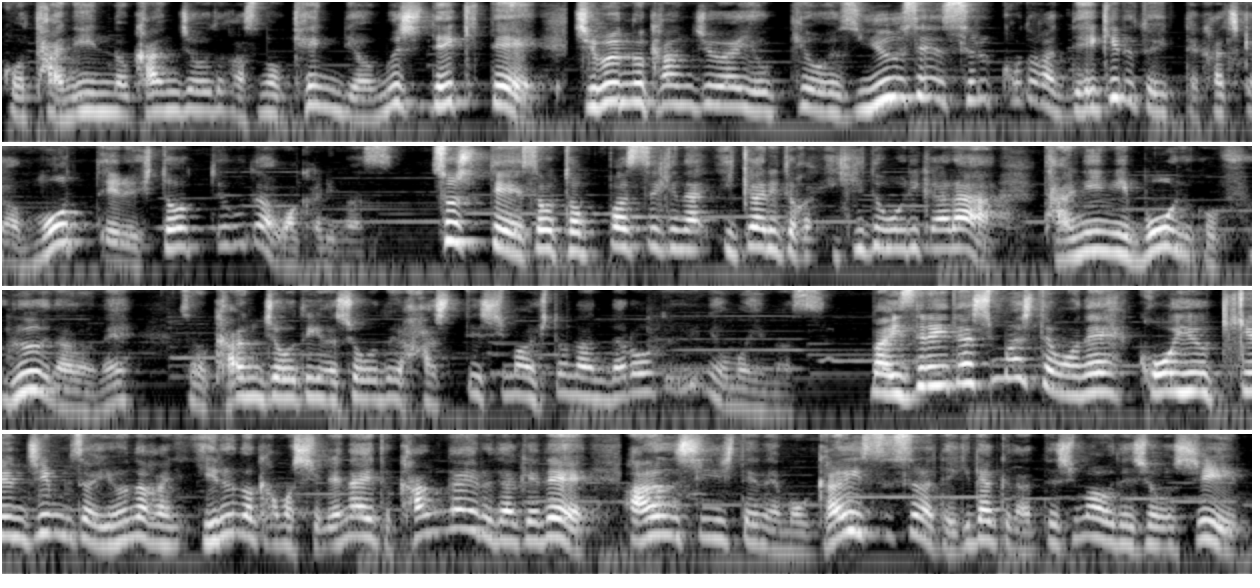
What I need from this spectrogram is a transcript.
こう他人の感情とかその権利を無視できて、自分の感情や欲求を優先することができるといった価値観を持っている人ということはわかります。そして、その突発的な怒りとか憤りから他人に暴力を振るうなどね、その感情的な衝動を発してしまう人なんだろうというふうに思います。まあ、いずれいたしましてもね、こういう危険人物が世の中にいるのかもしれないと考えるだけで、安心してね、もう外出すらできなくなってしまうでしょうし、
